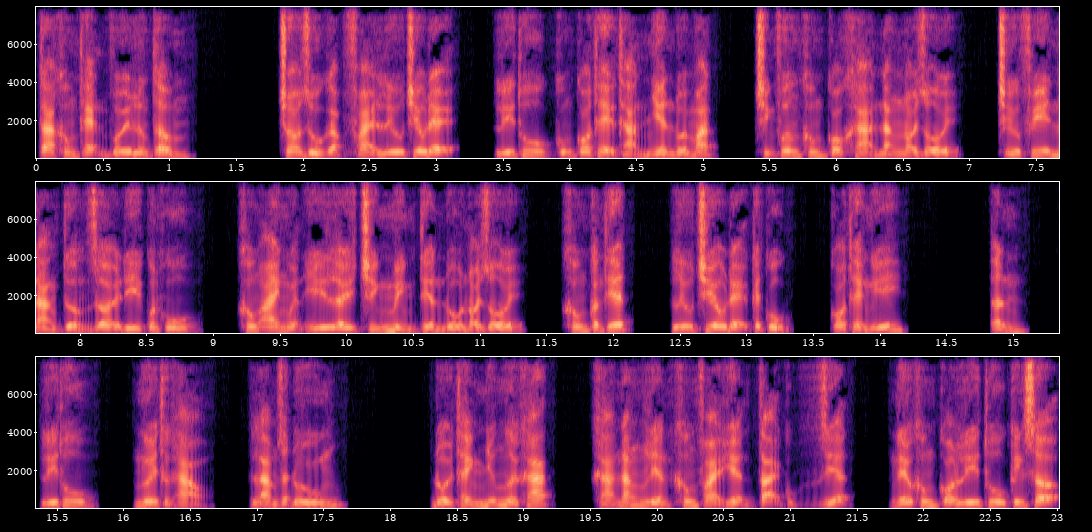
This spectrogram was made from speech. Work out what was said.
ta không thẹn với lương tâm. Cho dù gặp phải lưu chiêu đệ, Lý Thu cũng có thể thản nhiên đối mặt, chính phương không có khả năng nói dối, trừ phi nàng tưởng rời đi quân khu, không ai nguyện ý lấy chính mình tiền đồ nói dối, không cần thiết, lưu chiêu đệ kết cục, có thể nghĩ. ân Lý Thu, ngươi thực hảo, làm rất đúng. Đổi thành những người khác, khả năng liền không phải hiện tại cục diện, nếu không có Lý Thu kinh sợ,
